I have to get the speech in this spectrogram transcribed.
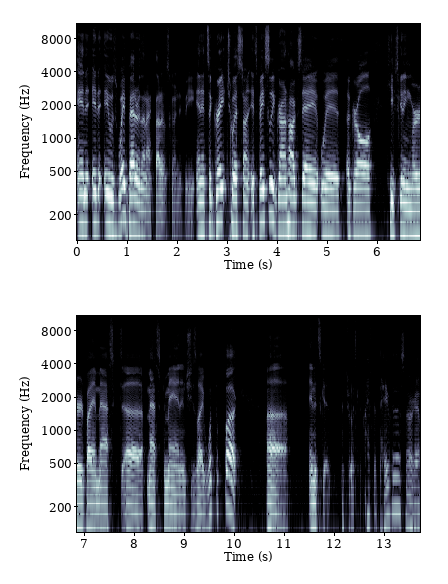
and it, it, it was way better than I thought it was going to be, and it's a great twist on. It's basically Groundhog's Day with a girl keeps getting murdered by a masked uh, masked man, and she's like, "What the fuck?" Uh, and it's good. It's really good. I have to pay for this? Okay.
